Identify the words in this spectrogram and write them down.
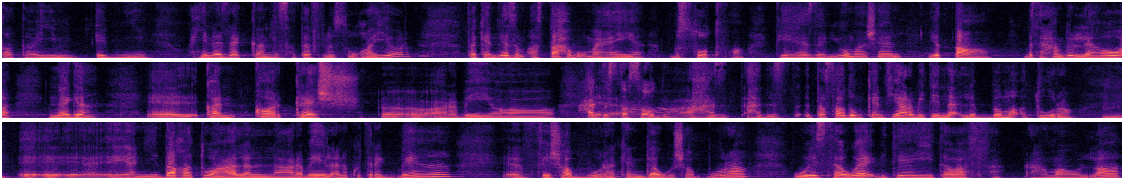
تطعيم ابني. وحين ذاك كان لسه طفل صغير فكان لازم اصطحبه معايا بالصدفة في هذا اليوم عشان يطعم بس الحمد لله هو نجا. آه، كان كار كراش آه، عربية. حادث تصادم. حادث تصادم. كان في عربيتين نقل بمقطورة. آه، آه، يعني ضغطوا على العربية اللي أنا كنت راكباها آه، في شبورة. كان جو شبورة والسواق بتاعي توفى رحمه الله.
